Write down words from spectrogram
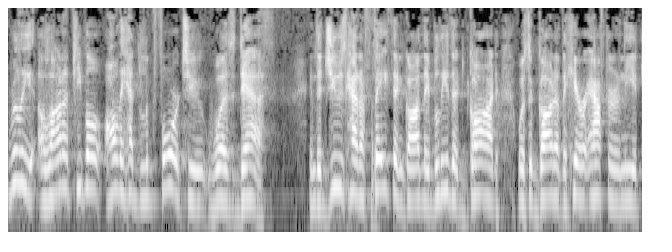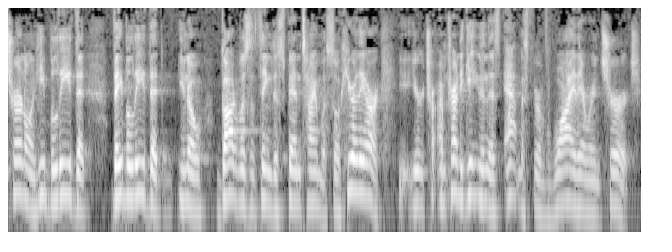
really, a lot of people, all they had to look forward to was death. And the Jews had a faith in God, and they believed that God was the God of the hereafter and the eternal. And he believed that they believed that you know God was the thing to spend time with. So here they are. I'm trying to get you in this atmosphere of why they were in church,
